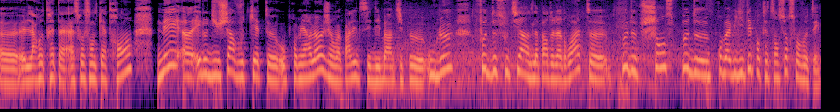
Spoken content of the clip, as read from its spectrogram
la retraite à, 64 ans. Mais Elodie Huchard, vous qui êtes aux premières loges, et on va parler de ces débats un petit peu houleux, faute de soutien de la part de la droite, peu de chances, peu de probabilité pour que cette censure soit votée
